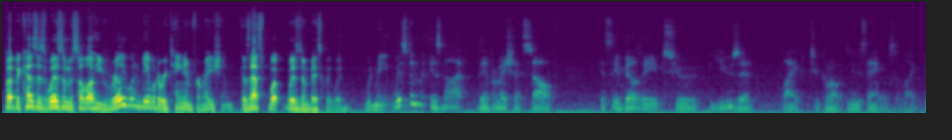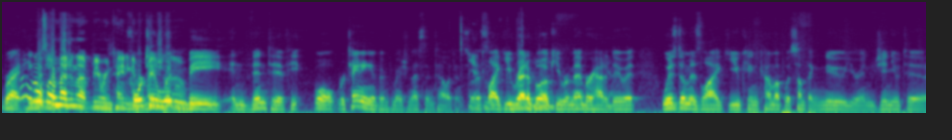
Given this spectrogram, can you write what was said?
but because his wisdom is so low, he really wouldn't be able to retain information. Because that's what wisdom basically would, would mean. wisdom is not the information itself; it's the ability to use it like to come up with new things and like Right. I he would also imagine that be retaining Fortune information. wouldn't though. be inventive. He well, retaining of information that's the intelligence. So Yeah, it's com- like you read a book, you remember how to Yeah. do it. Wisdom is like you can come up with something new. Your ingenuity,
